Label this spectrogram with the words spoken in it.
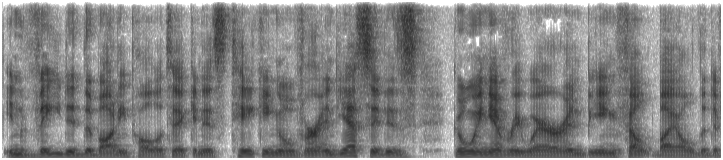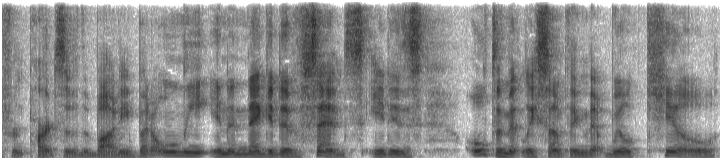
invaded the body politic and is taking over. And yes, it is going everywhere and being felt by all the different parts of the body, but only in a negative sense. It is ultimately something that will kill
